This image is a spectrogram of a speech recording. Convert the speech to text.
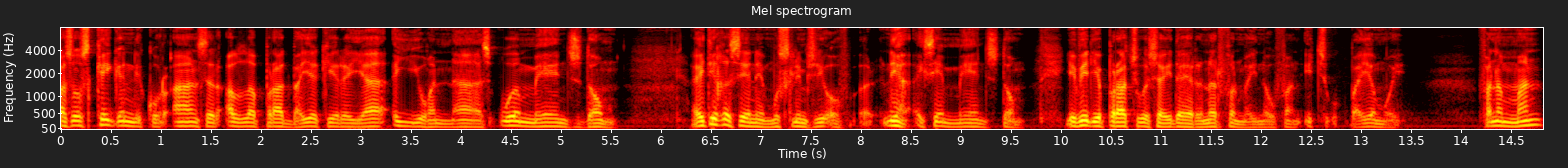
As ons kyk in die Koran, sê Allah praat baie kere ja ayyuhan nas, o mensdom. Hy het nie gesê nee moslims nie of nee, hy sê mensdom. Jy weet jy praat so sy herinner van my nou van iets ook baie mooi. Van 'n man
